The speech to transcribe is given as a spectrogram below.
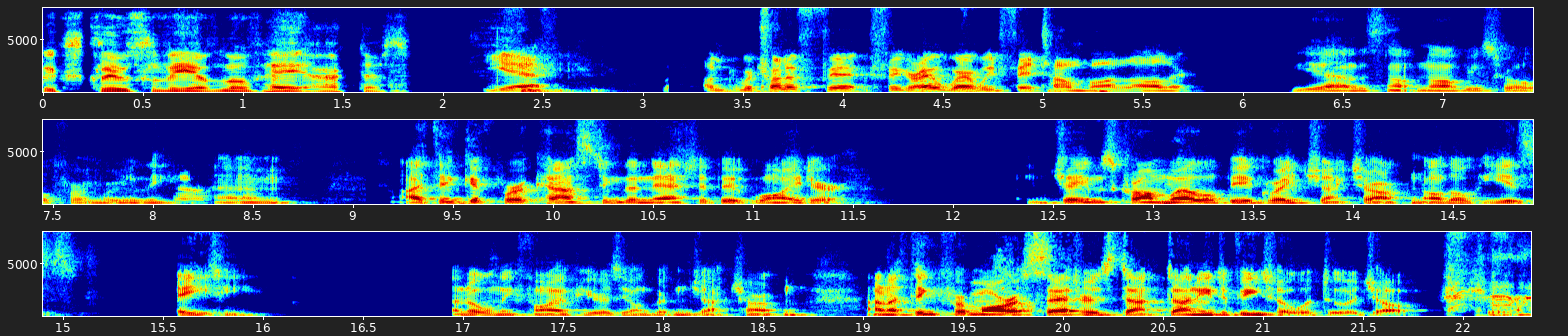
exclusively of love hate actors. Yeah, I'm, we're trying to fi- figure out where we'd fit Tom Vaughan Lawlor. Yeah, there's not an obvious role for him, really. No. Um, I think if we're casting the net a bit wider, James Cromwell will be a great Jack Charlton, although he is 80 and only five years younger than Jack Charlton. And I think for Maurice Setters, da- Danny DeVito would do a job. Sure.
